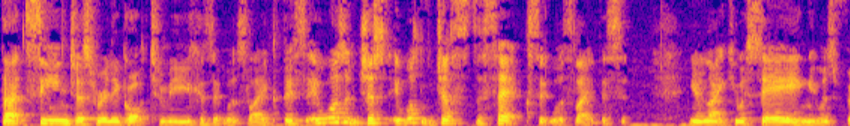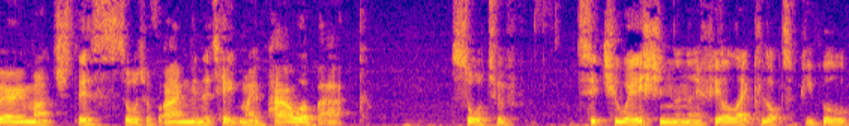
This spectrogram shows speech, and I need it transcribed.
that scene just really got to me because it was like this it wasn't just it wasn't just the sex it was like this you know like you were saying it was very much this sort of i'm going to take my power back sort of situation and i feel like lots of people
